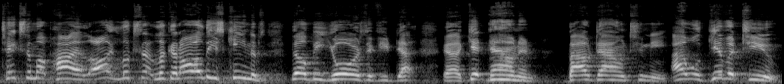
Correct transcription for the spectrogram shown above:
takes him up high. All looks at look at all these kingdoms. They'll be yours if you uh, get down and bow down to me. I will give it to you.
